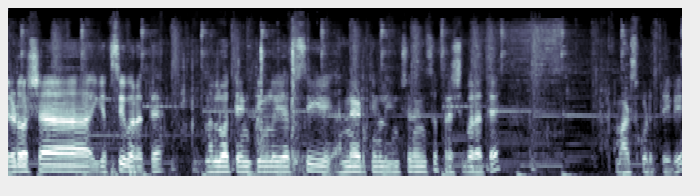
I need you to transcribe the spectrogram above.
ಎರಡು ವರ್ಷ ಎಫ್ ಸಿ ಬರುತ್ತೆ. ನಲ್ವತ್ತೆಂಟು ತಿಂಗಳು ಎಫ್ ಸಿ ಹನ್ನೆರಡು ತಿಂಗಳು ಇನ್ಶೂರೆನ್ಸು ಫ್ರೆಶ್ ಬರುತ್ತೆ. ಮಾಡಿಸ್ಕೊಡ್ತೀವಿ.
